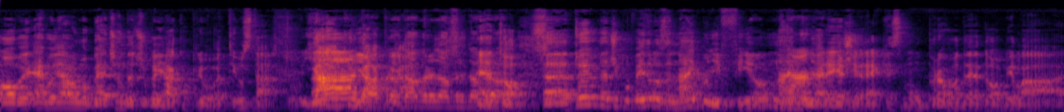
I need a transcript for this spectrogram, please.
ovaj, evo ja vam obećam da ću ga jako pljuvati u startu. Jako, A, jako, dobro, jako. dobro, dobro, dobro. Eto, e, to je, znači, pobedilo za najbolji film, Da. najbolja režija, rekli smo upravo da je dobila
